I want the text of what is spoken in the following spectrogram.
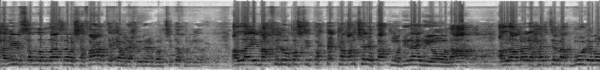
হাবিব ওয়াসাল্লামের শাফাআত থেকে আমরা কেউদের বঞ্চিত করিও না। আল্লাহ এই মাহফিলে উপস্থিত প্রত্যেকটা মানুষের পাক মদিনায় নিও না। আল্লাহ আমাদের হজ্জে মাকবুল এবং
